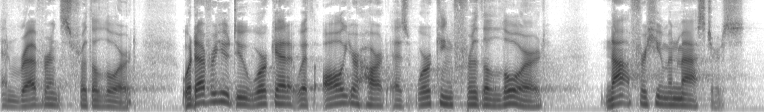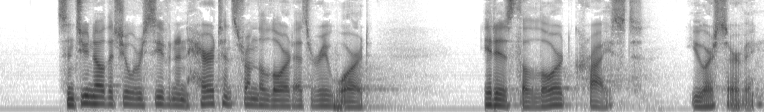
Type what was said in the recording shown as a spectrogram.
and reverence for the Lord. Whatever you do, work at it with all your heart as working for the Lord, not for human masters, since you know that you will receive an inheritance from the Lord as a reward. It is the Lord Christ you are serving.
